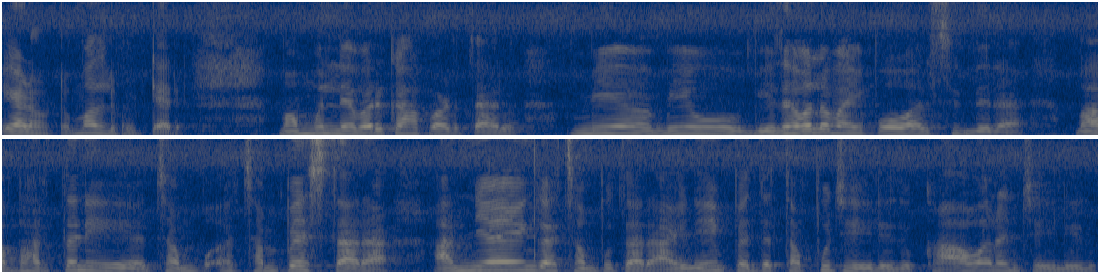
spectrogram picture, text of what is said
ఏడవటం మొదలుపెట్టారు. మమ్మల్ని ఎవరు కాపాడుతారు? మే మేము విధవలం అయిపోవాల్సిందేనా మా భర్తని చంప చంపేస్తారా? అన్యాయంగా చంపుతారా? ఆయన ఏం పెద్ద తప్పు చేయలేదు కావాలని చేయలేదు.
